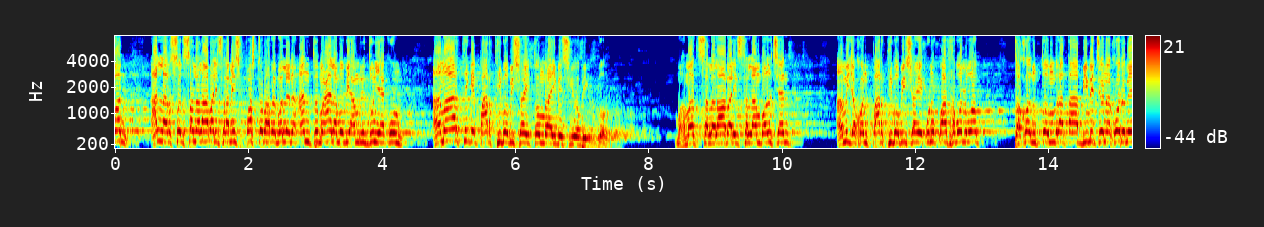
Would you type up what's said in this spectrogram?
বোন, আল্লাহ রসুল সাল্লাহ আলি সাল্লাম স্পষ্টভাবে বললেন, আন্তুম আলামু বি আমরি দুনিয়াকুম, আমার থেকে পার্থিব বিষয়ে তোমরাই বেশি অভিজ্ঞ। মোহাম্মদ সাল্লাহ আলি সাল্লাম বলছেন, আমি যখন পার্থিব বিষয়ে কোনো কথা বলব, তখন তোমরা তা বিবেচনা করবে,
